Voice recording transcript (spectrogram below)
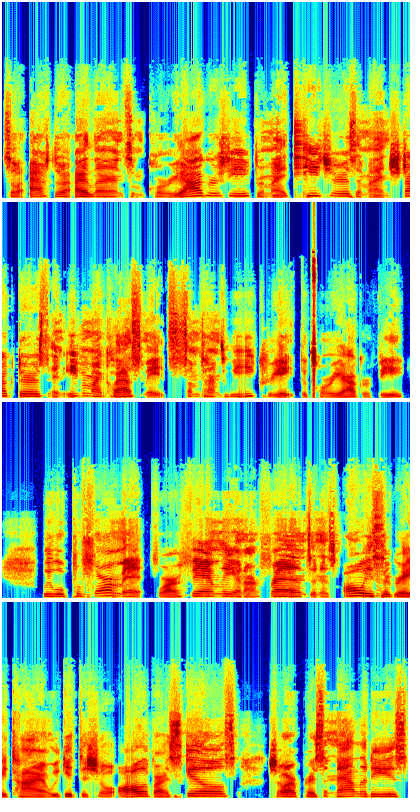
So after I learned some choreography from my teachers and my instructors and even my classmates, sometimes we create the choreography. We will perform it for our family and our friends, and it's always a great time. We get to show all of our skills, show our personalities,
